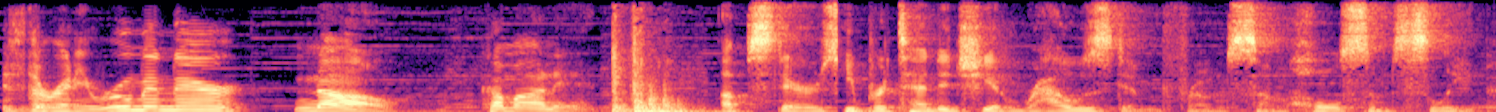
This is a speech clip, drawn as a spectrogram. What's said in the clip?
Is there any room in there? No. Come on in. Upstairs, he pretended she had roused him from some wholesome sleep.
